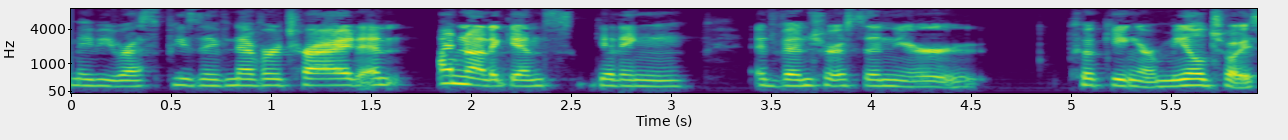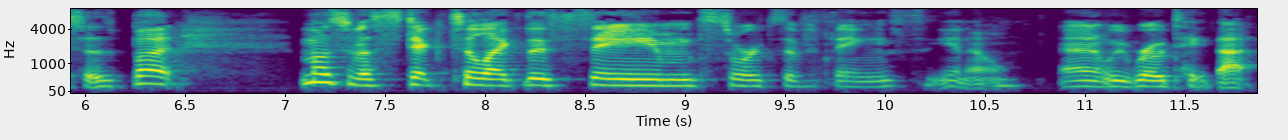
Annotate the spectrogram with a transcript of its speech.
maybe recipes they've never tried. And I'm not against getting adventurous in your cooking or meal choices, but most of us stick to like the same sorts of things, you know, and we rotate that.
